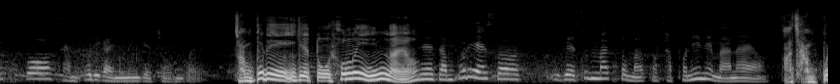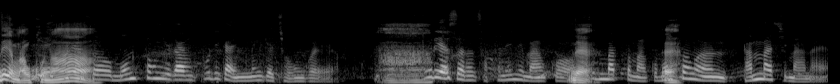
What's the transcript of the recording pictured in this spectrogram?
있고 잔뿌리가 있는 게 좋은 거예요. 잔뿌리 이게 또 효능이 있나요? 네, 잔뿌리에서 이게 쓴맛도 많고 사포닌이 많아요. 아 잔뿌리가 네, 많구나 그래서 몸통이랑 뿌리가 있는 게 좋은 거예요. 아 뿌리에서는 사포닌이 많고 네. 쓴맛도 많고 네. 몸통은 단맛이 많아요.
